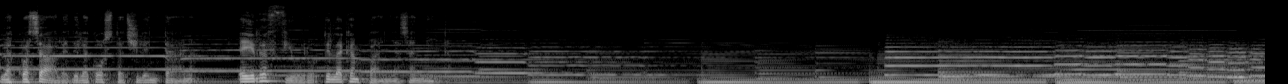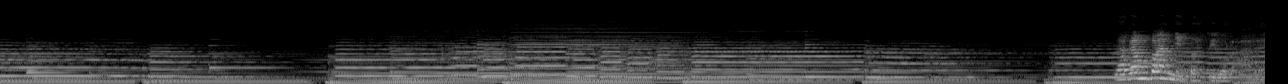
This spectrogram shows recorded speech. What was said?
l'acqua sale della costa cilentana e il raffioro della campagna sannita. Campagna è particolare,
